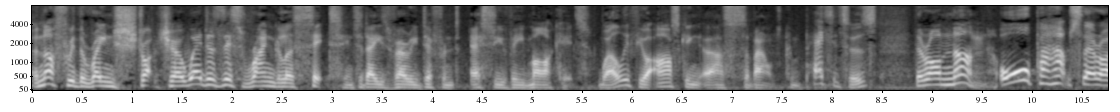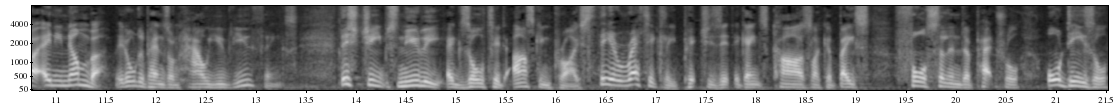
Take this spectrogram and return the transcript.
Enough with the range structure. Where does this Wrangler sit in today's very different SUV market? Well, if you're asking us about competitors, there are none. Or perhaps there are any number. It all depends on how you view things. This Jeep's newly exalted asking price theoretically pitches it against cars like a base four cylinder petrol or diesel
